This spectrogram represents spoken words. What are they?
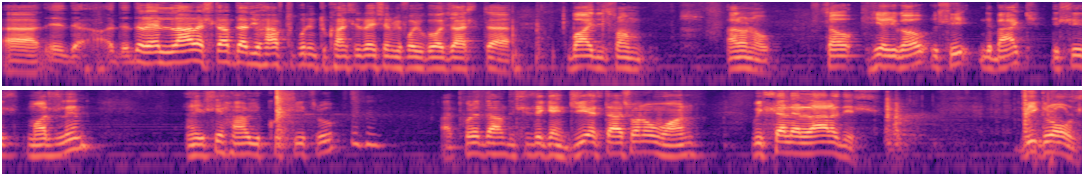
Uh, there are a lot of stuff that you have to put into consideration before you go just uh, buy this from, I don't know. So here you go. You see in the back, this is muslin, and you see how you could see through. I put it down. This is again GS-101. We sell a lot of this. Big rolls,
